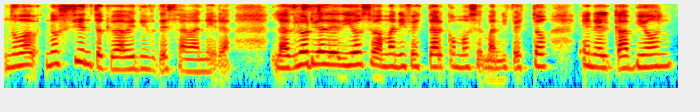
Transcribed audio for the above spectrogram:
no, no siento que va a venir de esa manera. La gloria de Dios se va a manifestar como se manifestó en el camión,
